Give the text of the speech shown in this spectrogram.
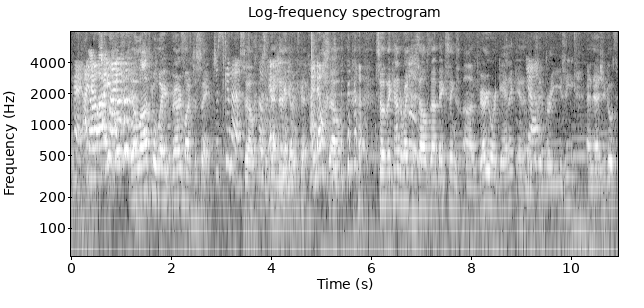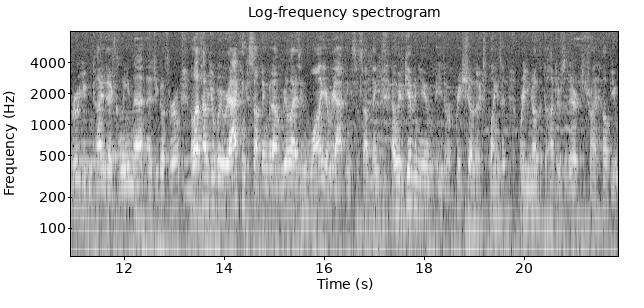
okay. I No, know. I'm I- In a logical way, very much the same. just gonna. So that's okay. There you go. You're good. I know. So, so they kind of write themselves. That makes things uh, very organic and it Yeah. makes it very easy. And as you go through, you can kind of glean that as you go through. A lot of times you'll be reacting to something without realizing why you're reacting to something. And we've given you either a pre-show that explains it, or you know that the hunters are there to try and help you.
